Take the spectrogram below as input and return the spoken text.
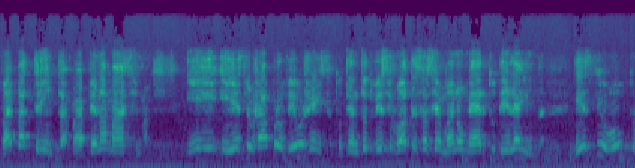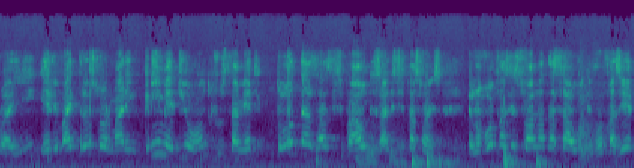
vai para 30, vai a pena máxima. E, e esse eu já aprovei urgência. Estou tentando ver se vota essa semana o mérito dele ainda. Esse outro aí, ele vai transformar em crime hediondo justamente todas as fraudes a licitações. Eu não vou fazer só na da saúde, vou fazer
